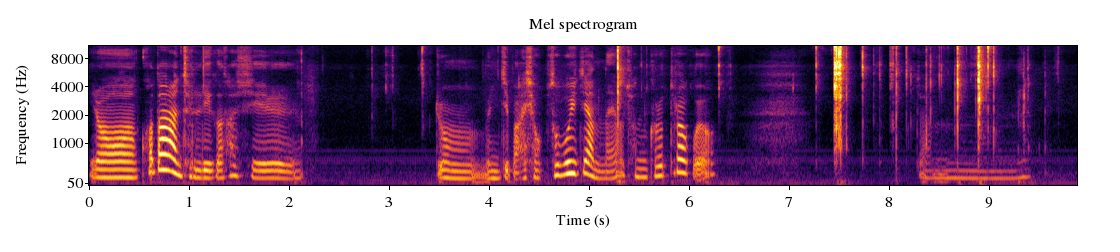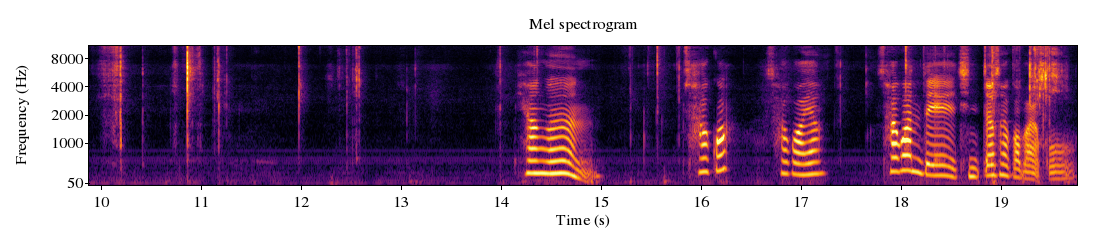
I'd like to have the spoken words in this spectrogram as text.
이런 커다란 젤리가 사실 좀 왠지 맛이 없어 보이지 않나요? 전 그렇더라고요. 짠. 향은 사과? 사과향? 사과인데 진짜 사과 말고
